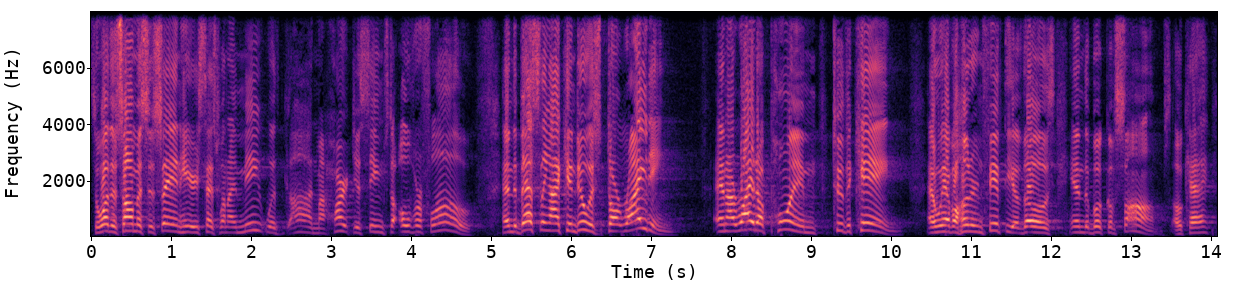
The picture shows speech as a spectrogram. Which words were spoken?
So, what the psalmist is saying here, he says, When I meet with God, my heart just seems to overflow. And the best thing I can do is start writing. And I write a poem to the king. And we have 150 of those in the book of Psalms, okay?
